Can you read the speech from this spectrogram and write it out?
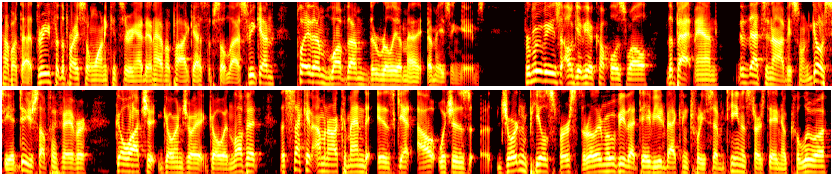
How about that? Three for the price of one, considering I didn't have a podcast episode last weekend. Play them, love them. They're really ama- amazing games. For movies, I'll give you a couple as well. The Batman, that's an obvious one. Go see it. Do yourself a favor. Go watch it. Go enjoy it. Go and love it. The second I'm going to recommend is Get Out, which is uh, Jordan Peele's first thriller movie that debuted back in 2017 and stars Daniel Kaluuya.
